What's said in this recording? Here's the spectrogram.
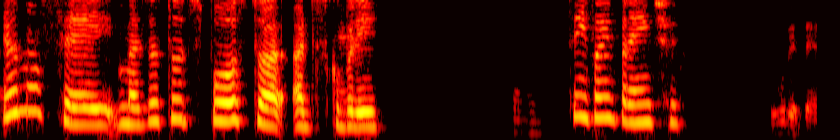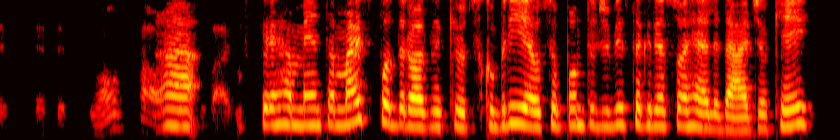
Eu não sei, mas eu estou disposto a, a descobrir. Sim, vai em frente. A ferramenta mais poderosa que eu descobri é o seu ponto de vista cria sua realidade, ok?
